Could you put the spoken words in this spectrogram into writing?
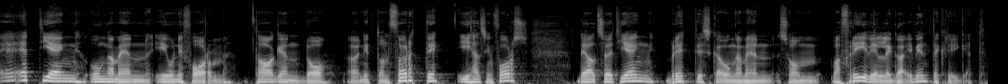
ett gäng unga män i uniform, tagen då eh, 1940 i Helsingfors. Det är alltså ett gäng brittiska unga män som var frivilliga i vinterkriget.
